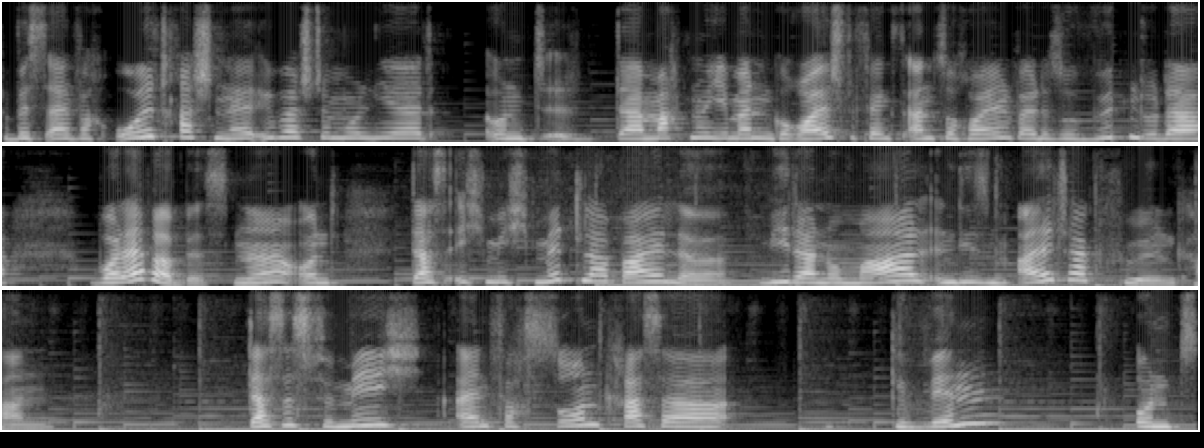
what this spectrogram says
du bist einfach ultra schnell überstimuliert und äh, da macht nur jemand ein Geräusch, du fängst an zu heulen, weil du so wütend oder whatever bist, ne? Und dass ich mich mittlerweile wieder normal in diesem Alltag fühlen kann, das ist für mich einfach so ein krasser Gewinn und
